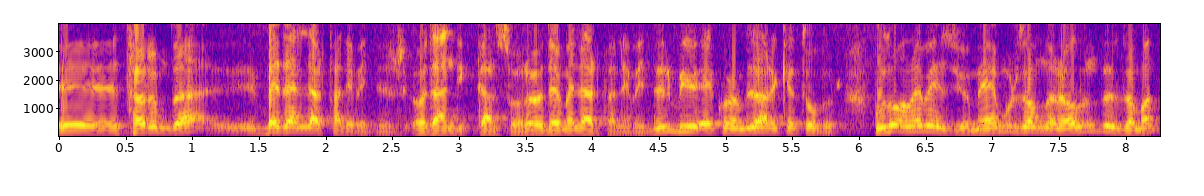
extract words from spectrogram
E, tarımda bedeller talep edilir. Ödendikten sonra ödemeler talep edilir. Bir ekonomide hareket olur. Bu da ona benziyor. Memur zamları alındığı zaman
